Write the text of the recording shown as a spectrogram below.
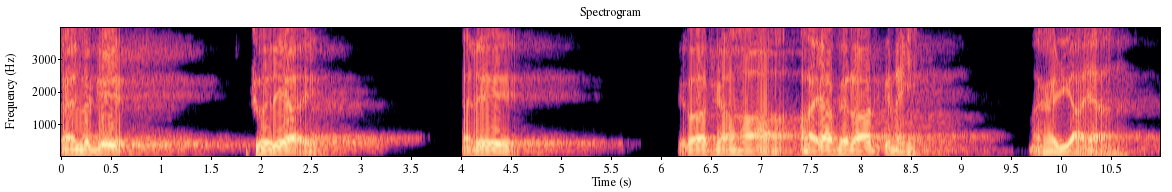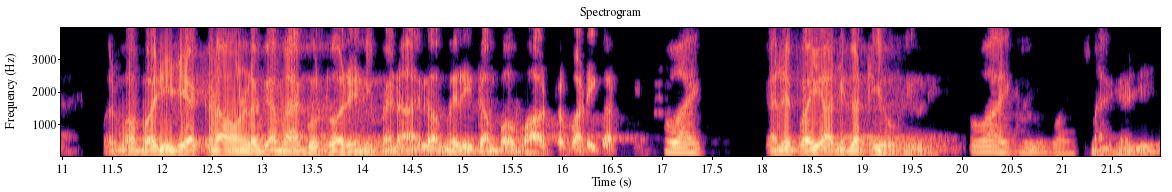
ਕਹਿਣ ਲੱਗੇ ਸਵੇਰੇ ਆਏ। ਕਹਿੰਦੇ ਕਿਹਾ ਹਾਂ ਆਇਆ ਫਿਰ ਰਾਤ ਕਿ ਨਹੀਂ? ਮੈਂ ਕਿਹਾ ਜੀ ਆਇਆ। ਪਰ ਬਾਬਾ ਜੀ ਜੇ ਅਕਣਾ ਆਉਣ ਲੱਗਾ ਮੈਂ ਗੁਰਦੁਆਰੇ ਨਹੀਂ ਪੈਣਾ ਹੈਗਾ। ਮੇਰੀ ਤਾਂ ਬਹੁਤ ਬਾਹਰ ਬਾੜੀ ਕਰਤੀ। ਵਾਹਿਗੁਰੂ। ਕਹਿੰਦੇ ਭਾਈ ਅੱਜ ਗੱਟੀ ਹੋ ਗਈ ਉਹਦੀ। ਵਾਹਿਗੁਰੂ ਵਾਹਿਗੁਰੂ। ਮੈਂ ਕਿਹਾ ਜੀ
